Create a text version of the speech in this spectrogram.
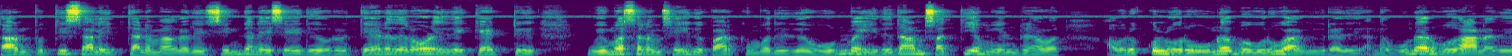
தான் புத்திசாலித்தனமாக இதை சிந்தனை செய்து ஒரு தேடுதலோடு இதை கேட்டு விமர்சனம் செய்து பார்க்கும்போது இது உண்மை இதுதான் சத்தியம் என்று அவர் அவருக்குள் ஒரு உணர்வு உருவாகுகிறது. அந்த உணர்வு ஆனது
